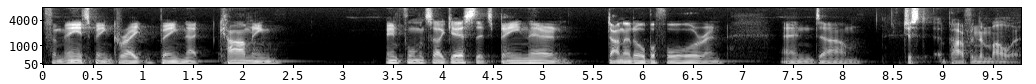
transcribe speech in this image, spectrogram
for me, it's been great being that calming influence, I guess, that's been there and done it all before, and and um, Just apart from the mullet,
